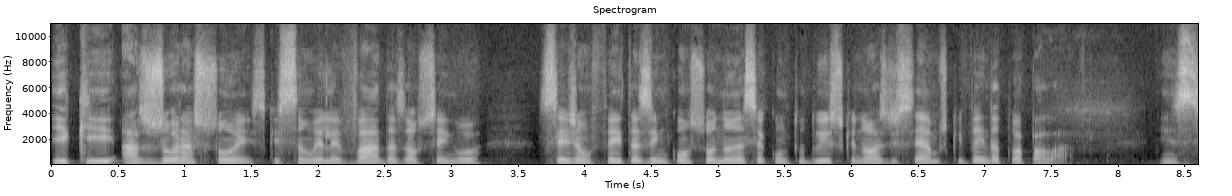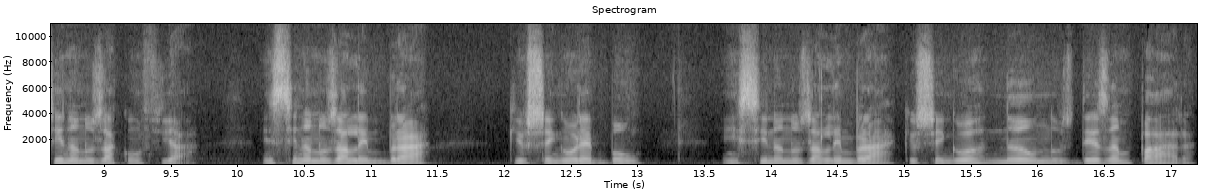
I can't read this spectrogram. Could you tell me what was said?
E que as orações que são elevadas ao Senhor sejam feitas em consonância com tudo isso que nós dissemos, que vem da tua palavra. Ensina-nos a confiar, ensina-nos a lembrar que o Senhor é bom, ensina-nos a lembrar que o Senhor não nos desampara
